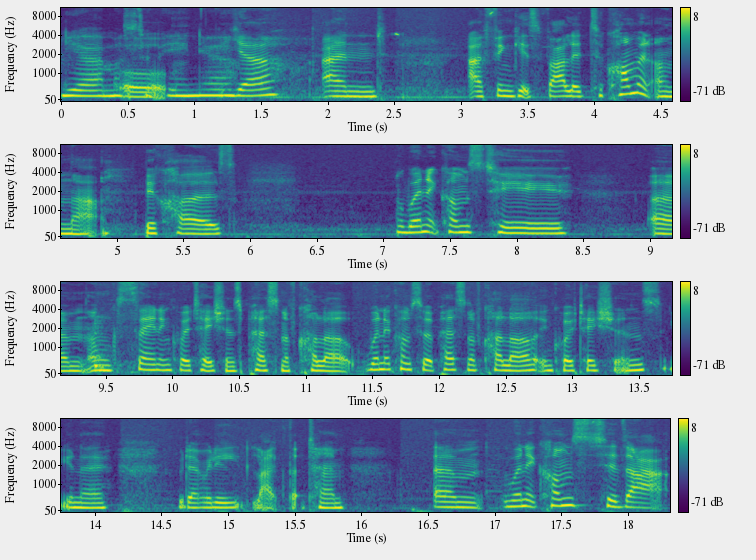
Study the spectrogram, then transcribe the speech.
Yeah, must Or- have been. Yeah. Yeah, and I think it's valid to comment on that because when it comes to um, I'm saying in quotations, person of color. When it comes to a person of color, in quotations, you know, we don't really like that term. Um, when it comes to that,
